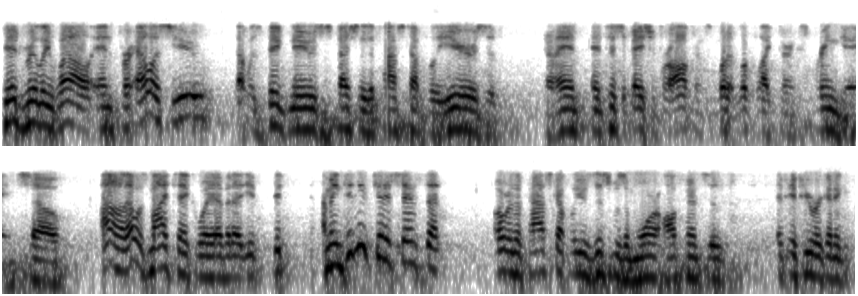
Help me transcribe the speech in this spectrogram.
did really well. And for LSU, that was big news, especially the past couple of years of you know, anticipation for offense, what it looked like during spring games. So I don't know. That was my takeaway of it. You, did, I mean, didn't you get a sense that over the past couple of years, this was a more offensive? If, if you were going to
